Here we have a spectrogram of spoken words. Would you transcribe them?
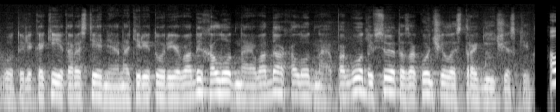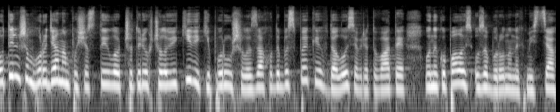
вот, или какие-то растения на территории воды. Холодная вода, холодная погода. И все это закончилось трагически. А от іншим городянам пощастило. Чотирьох чоловіків, які порушили заходи безпеки, вдалося врятувати. Вони купались у заборонених місцях.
